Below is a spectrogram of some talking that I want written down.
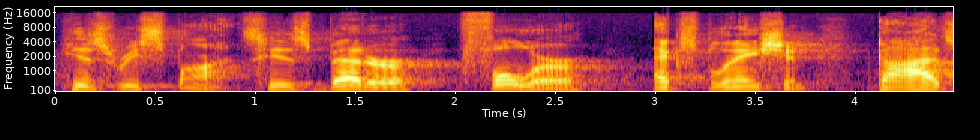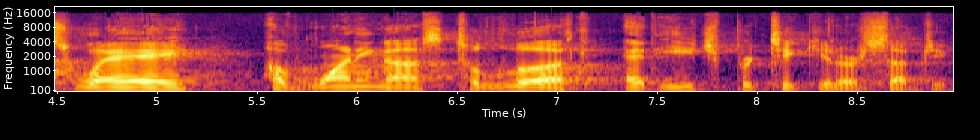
his response, his better, fuller explanation. God's way of wanting us to look at each particular subject.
